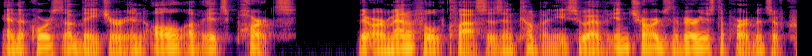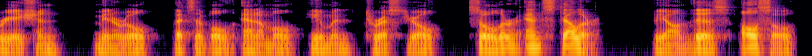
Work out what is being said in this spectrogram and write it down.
and the course of nature in all of its parts. There are manifold classes and companies who have in charge the various departments of creation mineral, vegetable, animal, human, terrestrial, solar, and stellar. Beyond this, also,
